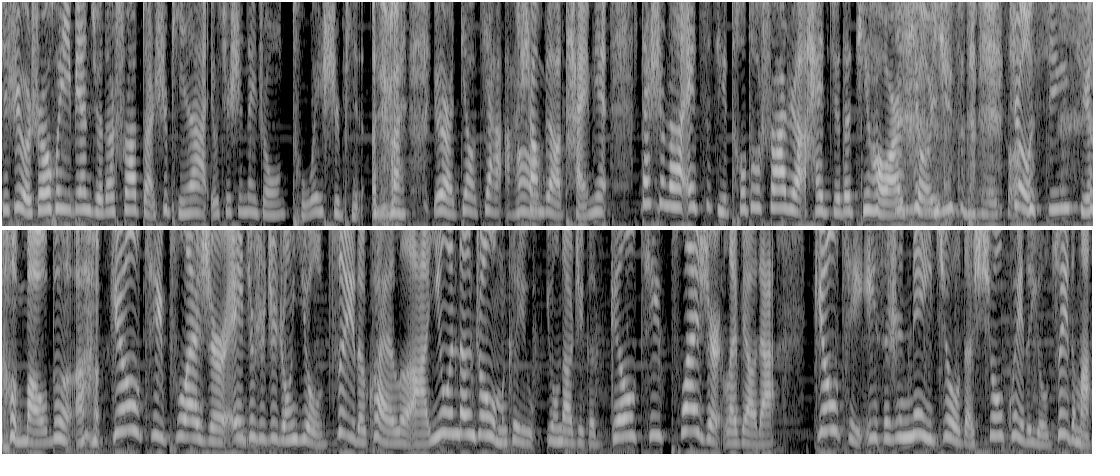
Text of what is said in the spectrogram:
其实有时候会一边觉得刷短视频啊，尤其是那种土味视频，对吧？有点掉价啊，上不了台面。但是呢，哎，自己偷偷刷着，还觉得挺好玩、挺有意思的。这种心情很矛盾啊。Guilty pleasure，哎，就是这种有罪的快乐啊。英文当中我们可以用到这个 guilty pleasure 来表达。Guilty 意思是内疚的、羞愧的、有罪的嘛。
